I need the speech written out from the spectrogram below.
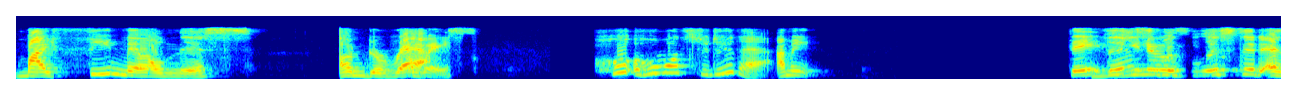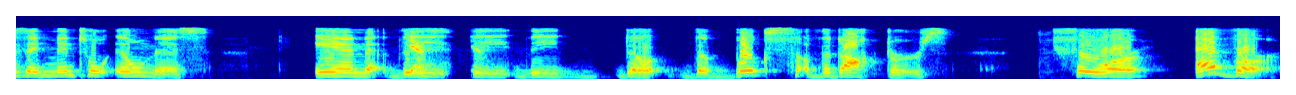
my femaleness under wraps. Who who wants to do that? I mean, they, this you know, was listed as a mental illness in the, yes, the, yes. the the the books of the doctors forever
